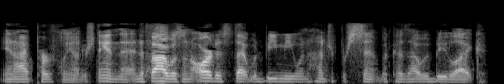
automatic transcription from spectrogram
And I perfectly understand that. And if I was an artist, that would be me 100% because I would be like,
